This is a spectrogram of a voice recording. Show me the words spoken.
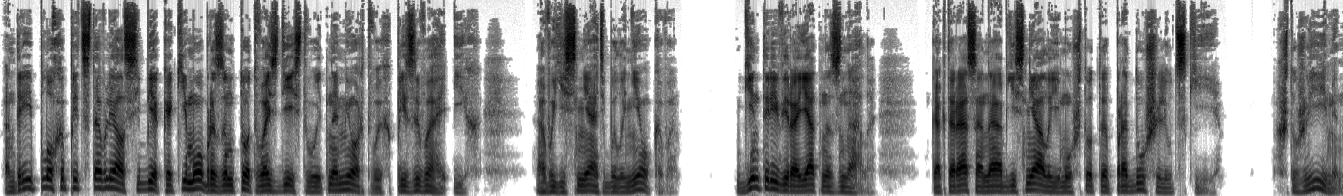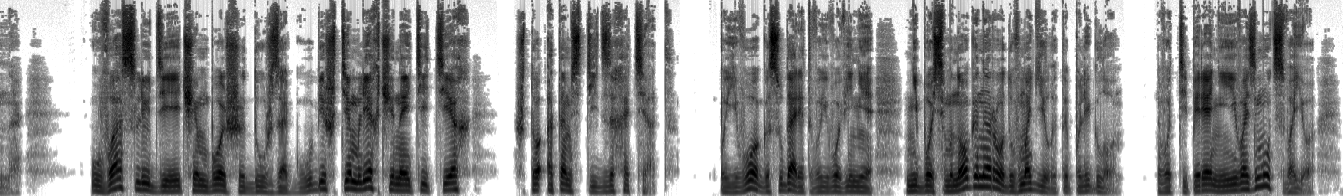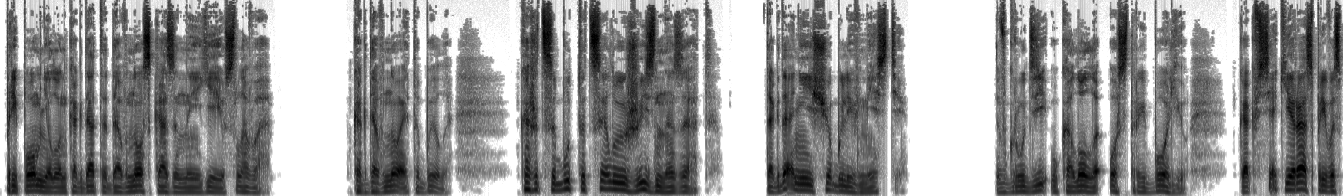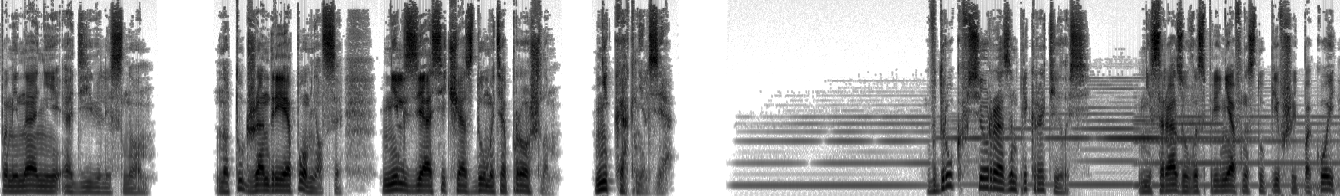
Андрей плохо представлял себе, каким образом тот воздействует на мертвых, призывая их. А выяснять было не у кого. Гинтери, вероятно, знала. Как-то раз она объясняла ему что-то про души людские. Что же именно? У вас, людей, чем больше душ загубишь, тем легче найти тех, что отомстить захотят. По его, государя твоего вине, небось много народу в могилы-то полегло. Вот теперь они и возьмут свое, припомнил он когда-то давно сказанные ею слова. Как давно это было? Кажется, будто целую жизнь назад. Тогда они еще были вместе. В груди укололо острой болью, как всякий раз при воспоминании о диве лесном. Но тут же Андрей опомнился. Нельзя сейчас думать о прошлом. Никак нельзя. Вдруг все разом прекратилось. Не сразу восприняв наступивший покой,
